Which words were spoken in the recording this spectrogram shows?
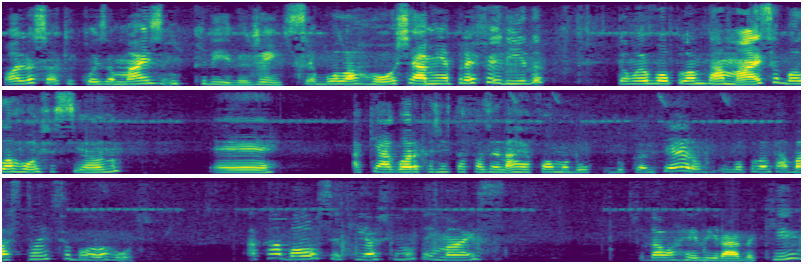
Olha só que coisa mais incrível, gente. Cebola roxa é a minha preferida. Então, eu vou plantar mais cebola roxa esse ano. É, aqui agora que a gente tá fazendo a reforma do, do canteiro, eu vou plantar bastante cebola roxa. Acabou-se aqui, acho que não tem mais. Deixa eu dar uma revirada aqui.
